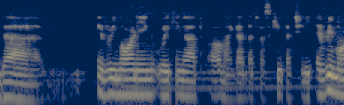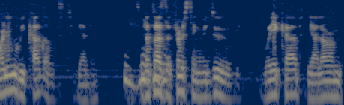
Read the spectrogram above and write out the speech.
the every morning waking up, oh my god, that was cute actually. Every morning we cuddled together. So that was the first thing we do. We wake up, the alarm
